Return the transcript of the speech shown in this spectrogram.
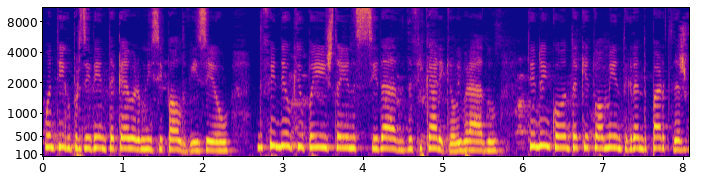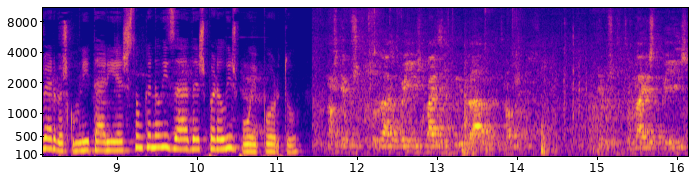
o antigo presidente da Câmara Municipal de Viseu defendeu que o país tem a necessidade de ficar equilibrado, tendo em conta que atualmente grande parte das verbas comunitárias são canalizadas para Lisboa e Porto. Nós temos que tornar o país mais equilibrado, naturalmente. Temos que tornar este país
